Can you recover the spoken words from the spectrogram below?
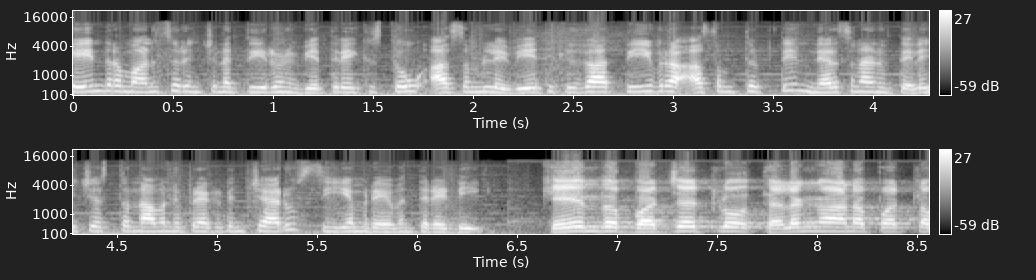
కేంద్రం అనుసరించిన తీరును వ్యతిరేకిస్తూ అసెంబ్లీ వేదికగా తీవ్ర అసంతృప్తి నిరసనను తెలియజేస్తున్నామని ప్రకటించారు సీఎం రేవంత్ రెడ్డి. కేంద్ర బడ్జెట్లో తెలంగాణ పట్ల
